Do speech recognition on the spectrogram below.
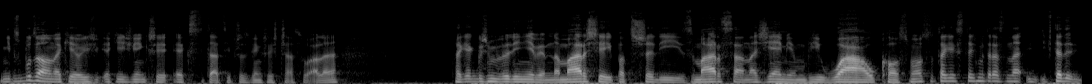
nie wzbudza on jakiegoś, jakiejś większej ekscytacji przez większość czasu, ale tak jakbyśmy byli, nie wiem, na Marsie i patrzyli z Marsa na Ziemię, mówili wow, kosmos, to tak jak jesteśmy teraz na... i wtedy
